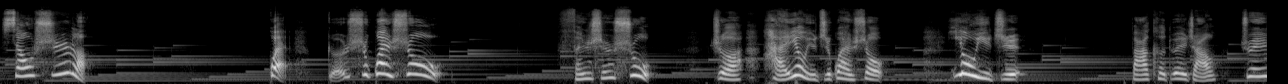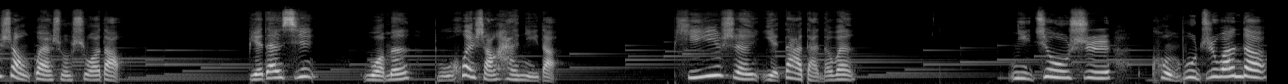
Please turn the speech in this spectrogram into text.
消失了。怪，是怪兽！分身术，这还有一只怪兽，又一只。巴克队长追上怪兽，说道：“别担心，我们不会伤害你的。”皮医生也大胆地问：“你就是？”恐怖之湾的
